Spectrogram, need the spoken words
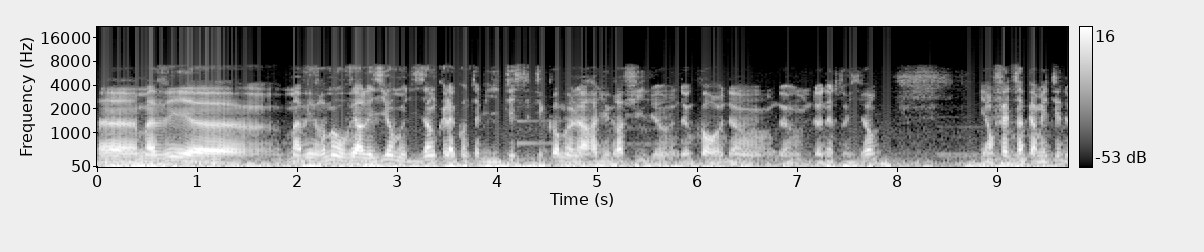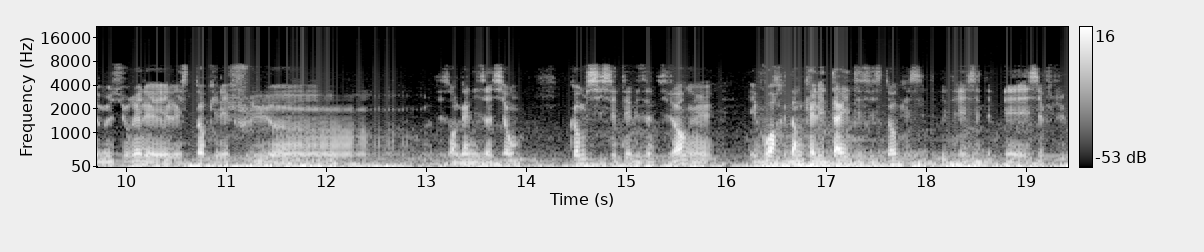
euh, m'avait, euh, m'avait vraiment ouvert les yeux en me disant que la comptabilité, c'était comme la radiographie d'un corps, d'un être vivant. Et en fait, ça permettait de mesurer les, stocks et les flux des organisations comme si c'était des êtres vivants voir dans quel état étaient ces stocks et, ces flux,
